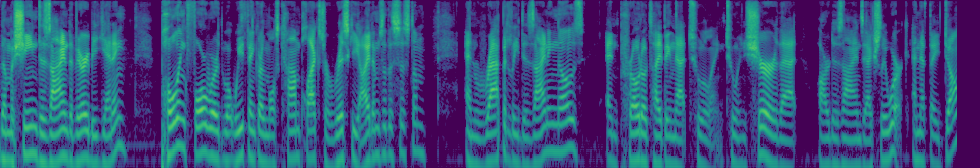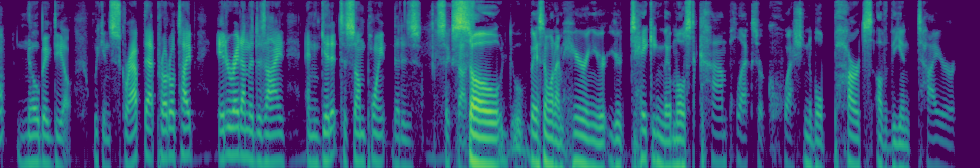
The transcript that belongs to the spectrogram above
the machine design at the very beginning, pulling forward what we think are the most complex or risky items of the system, and rapidly designing those and prototyping that tooling to ensure that our designs actually work. And if they don't, no big deal. We can scrap that prototype, iterate on the design, and get it to some point that is successful. So, based on what I'm hearing, you're you're taking the most complex or questionable parts of the entire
